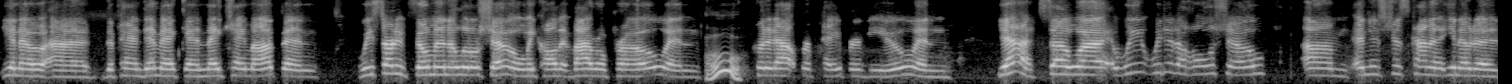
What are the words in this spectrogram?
you know, uh, the pandemic, and they came up and we started filming a little show. and We called it Viral Pro, and oh, put it out for pay per view. And yeah, so uh, we we did a whole show, um, and it's just kind of you know to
